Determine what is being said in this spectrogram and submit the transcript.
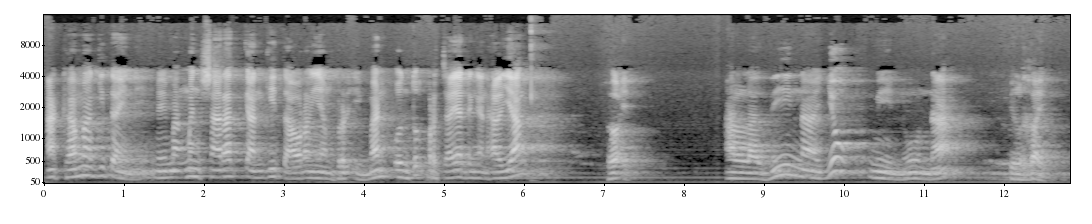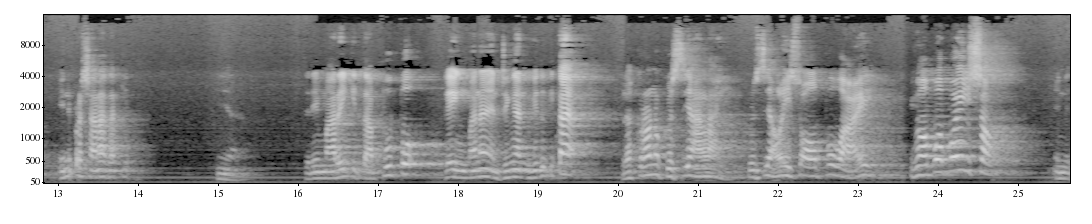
agama kita ini memang mensyaratkan kita orang yang beriman untuk percaya dengan hal yang gaib. Alladzina yu'minuna bil ghaib. Ini persyaratan kita. Iya. Jadi mari kita pupuk keimanan dengan begitu kita lah krono Gusti Allah. Gusti Allah iso apa wae? Ya iso. Ini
